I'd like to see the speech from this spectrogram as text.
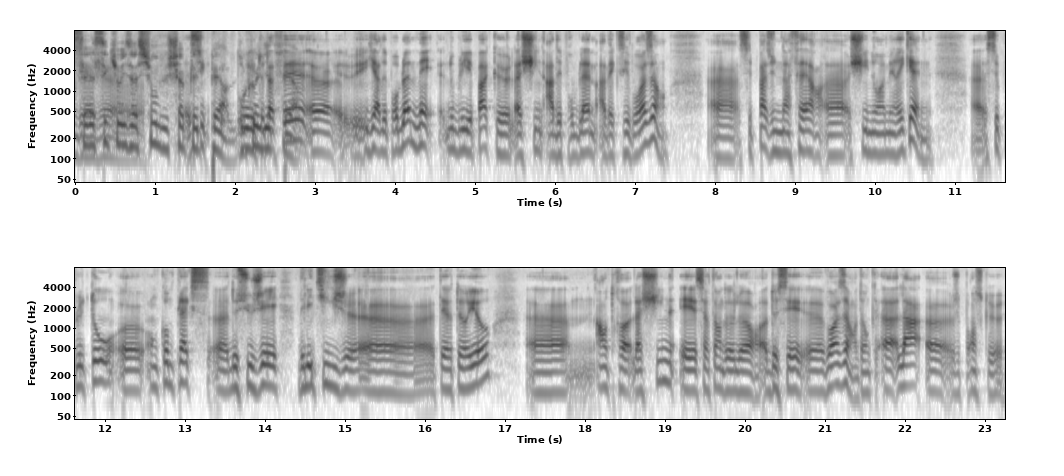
c'est la sécurisation du chapelet de perles, du oui, tout à fait. il y a des problèmes, mais n'oubliez pas que la Chine a des problèmes avec ses voisins. Euh, ce n'est pas une affaire chino-américaine. c'est plutôt un complexe de sujets, de litiges territoriaux entre la Chine et certains de, leurs, de ses euh, voisins. Donc euh, là, je pense qu'il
